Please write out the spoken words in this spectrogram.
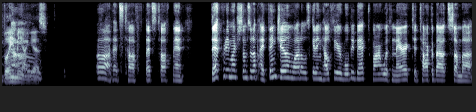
blame me, I guess. Oh, that's tough. That's tough, man that pretty much sums it up. I think Jaylen Waddle is getting healthier. We'll be back tomorrow with Merrick to talk about some uh,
